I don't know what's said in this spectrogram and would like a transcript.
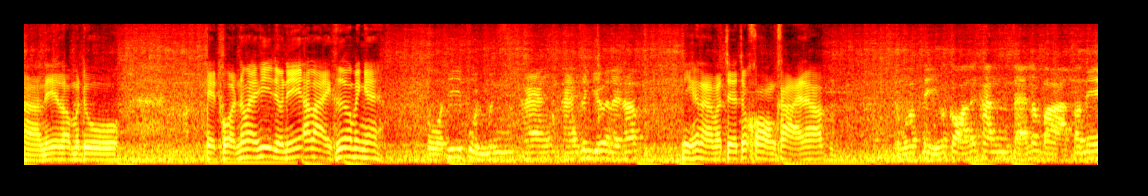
อ่านี่เรามาดูเหตุผลทำไมพี่เดี๋ยวนี้อะไรเครื่องเป็นไงตัวที่ญี่ปุ่นมันแพงแพงขึ้นเยอะเลยครับนี่ขนาดมาเจอเจ้าของขายนะครับแต่ปกติเมื่อก่อนได้คันแสนละบาทตอนนี้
